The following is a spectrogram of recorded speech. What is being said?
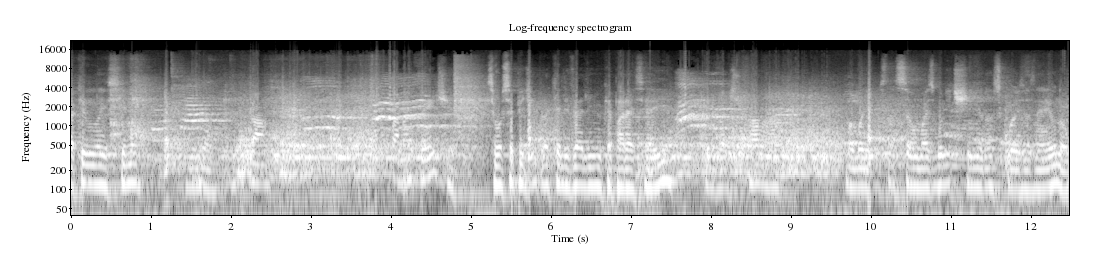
Aquilo lá em cima, não. Tá. Lá na frente, se você pedir para aquele velhinho que aparece aí, ele vai te falar uma manifestação mais bonitinha das coisas, né? Eu não.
